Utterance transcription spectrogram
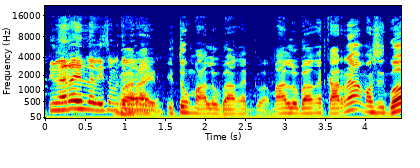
dimarahin tapi sempet dimarahin dimarahin. itu malu banget gue malu banget karena maksud gue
